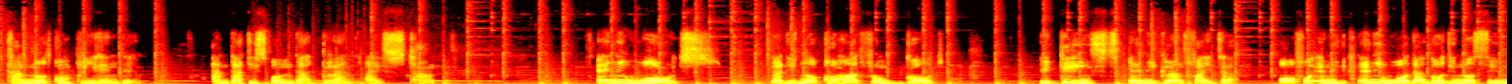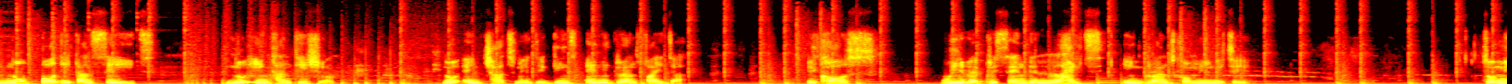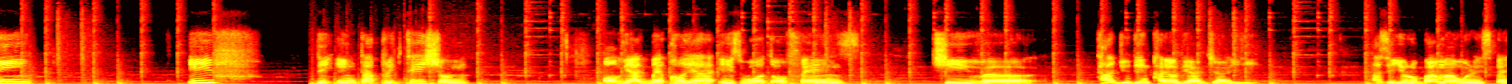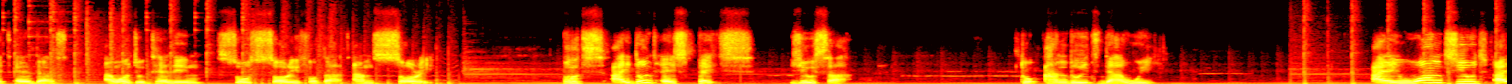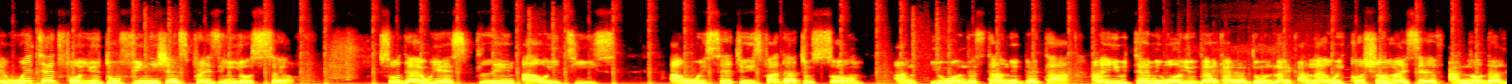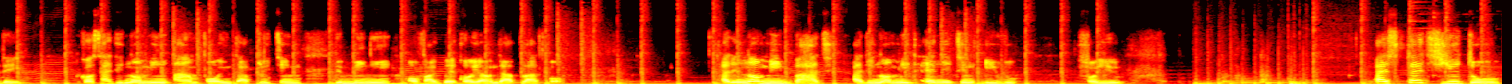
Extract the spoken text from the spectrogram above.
cannot comprehend them. And that is on that ground I stand. Any words that did not come out from God against any grant fighter or for any any word that God did not say, nobody can say it. No incantation, no enchantment against any grant fighter, because we represent the light in grant community. To me, if the interpretation of the Agbekoya is what offends Chief uh, Tajuddin Kayode Ajayi, as a Yoruba man will respect elders. I want to tell him, so sorry for that. I'm sorry. But I don't expect you, sir, to handle it that way. I want you, to, I waited for you to finish expressing yourself so that we explain how it is and we say to his father to son and you understand me better and you tell me what you like and I don't like and I will caution myself another day because I did not mean harm for interpreting the meaning of Agbekoya on that platform. I did not mean bad. I did not mean anything evil for you. I expect you to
